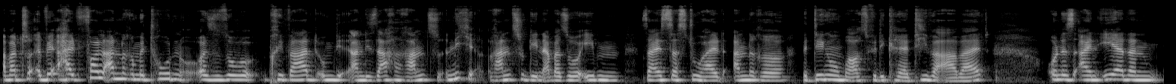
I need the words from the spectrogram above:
Aber halt voll andere Methoden, also so privat, um die, an die Sachen ran, nicht ranzugehen, aber so eben, sei es, dass du halt andere Bedingungen brauchst für die kreative Arbeit und es einen eher dann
